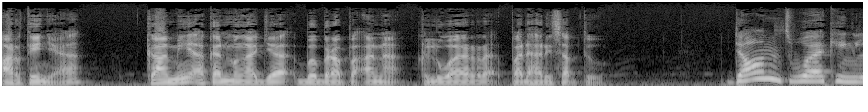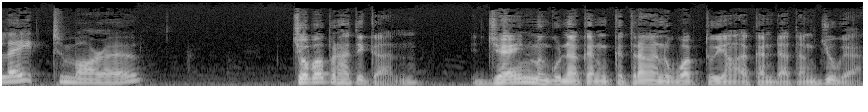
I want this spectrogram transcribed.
Artinya, kami akan mengajak beberapa anak keluar pada hari Sabtu. Don's working late tomorrow. Coba perhatikan, Jane menggunakan keterangan waktu yang akan datang juga.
